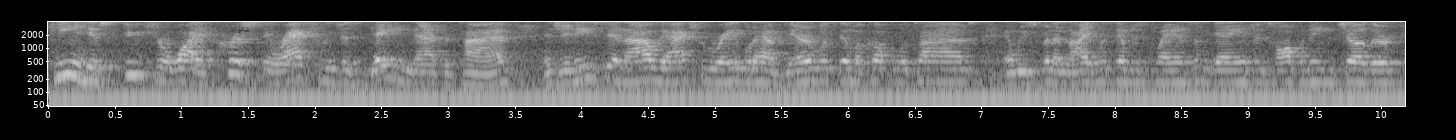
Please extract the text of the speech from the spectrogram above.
He and his future wife, Kristen, were actually just dating at the time. And Janice and I, we actually were able to have dinner with them a couple of times. And we spent a night with them just playing some games and talking to each other.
